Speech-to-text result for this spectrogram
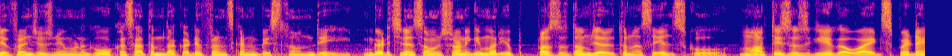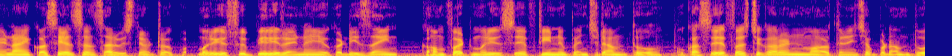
డిఫరెన్స్ చూసిన మనకు ఒక శాతం దాకా డిఫరెన్స్ కనిపిస్తుంది. గడిచిన సంవత్సరానికి మరియు ప్రస్తుతం జరుగుతున్న సేల్స్కు మారుతి సుజుకి యొక్క వైడ్ స్ప్రెడ్ అయిన యొక్క సేల్స్ అండ్ సర్వీస్ నెట్వర్క్ మరియు సుపీరియర్ అయిన యొక్క డిజైన్ కంఫర్ట్ మరియు సేఫ్టీని పెంచడంతో ఒక సేఫెస్ట్ కార్ అని మారుతిని చెప్పడంతో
